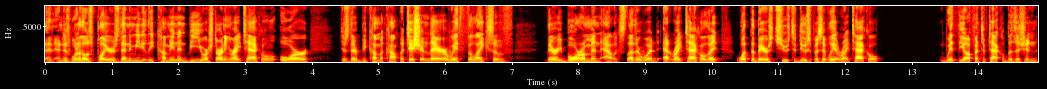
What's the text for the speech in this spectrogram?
and, and does one of those players then immediately come in and be your starting right tackle? Or does there become a competition there with the likes of Larry Borom and Alex Leatherwood at right tackle, right? What the Bears choose to do specifically at right tackle with the offensive tackle position,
